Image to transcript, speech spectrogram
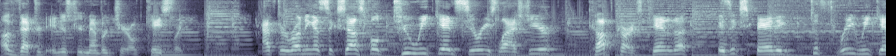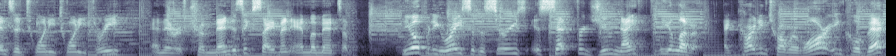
of veteran industry member Gerald Casely. After running a successful two weekend series last year, Cup Karts Canada is expanding to three weekends in 2023, and there is tremendous excitement and momentum. The opening race of the series is set for June 9th to the 11th at Karting Trois in Quebec,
